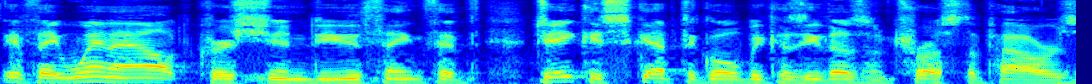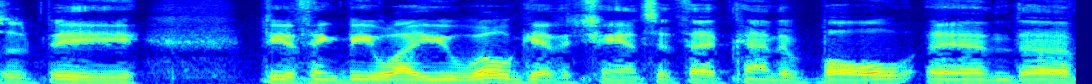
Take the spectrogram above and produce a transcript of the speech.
If they went out, Christian, do you think that Jake is skeptical because he doesn't trust the powers that be? Do you think BYU will get a chance at that kind of bowl? And uh,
